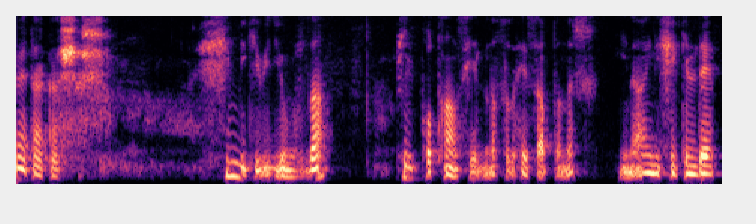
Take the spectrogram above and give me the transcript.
Evet arkadaşlar. Şimdiki videomuzda pil potansiyeli nasıl hesaplanır? Yine aynı şekilde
